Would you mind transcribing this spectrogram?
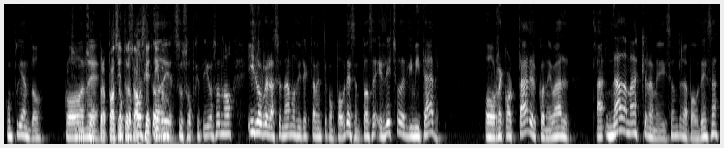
cumpliendo con Su- su eh, propósito, su propósito objetivo. de sus objetivos o no, y lo relacionamos directamente con pobreza. Entonces, el hecho de limitar o recortar el Coneval a nada más que la medición de la pobreza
